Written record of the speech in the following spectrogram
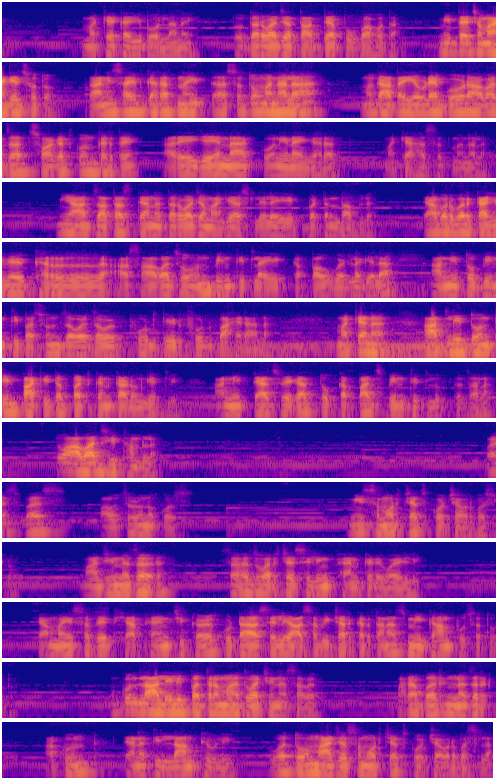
मक्या काही बोलला नाही. तो दरवाजात अद्याप उभा होता. मी त्याच्या मागेच होतो. राणीसाहेब घरात नाहीत असं तो म्हणाला मग आता एवढ्या गोड आवाजात स्वागत कोण करतंय? अरे ये ना कोणी नाही घरात मक्या हसत म्हणाला. मी आज जाताच त्यानं दरवाजा मागे असलेलं एक बटन दाबलं. त्याबरोबर काही वेळ घर असा आवाज होऊन भिंतीतला एक कप्पा उघडला गेला आणि तो भिंतीपासून जवळजवळ फूट दीड फूट बाहेर आला. मक्यानं आतली दोन तीन पाकिटं पटकन काढून घेतली आणि त्याच वेगात तो कप्पाच भिंतीत लुप्त झाला. तो आवाजही थांबला. बस बस पावचळू नकोस. मी समोरच्याच कोच्यावर बसलो. माझी नजर सहज वरच्या सिलिंग फॅनकडे वळली. ह्या सभेत ह्या फॅनची कळ कुठं असेल असा विचार करतानाच मी घाम पुसत होतो. मुकुंदला आलेली पत्र महत्त्वाची नसावीत. भराभर नजर टाकून त्यानं ती लांब ठेवली व तो माझ्यासमोरच्याच कोच्यावर बसला.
